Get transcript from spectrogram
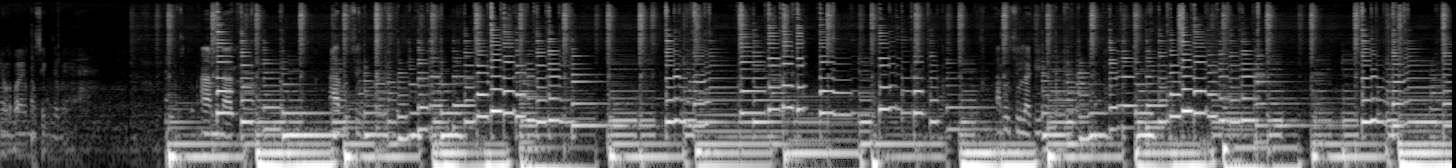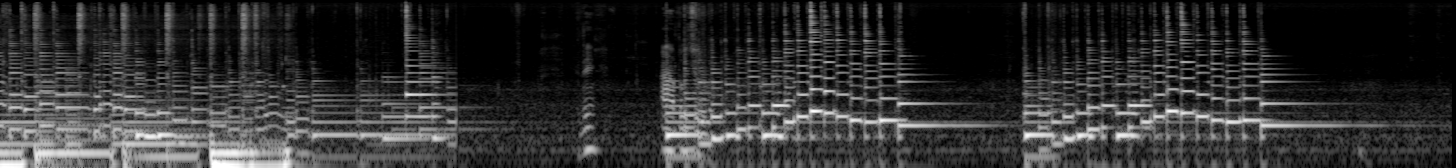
kalau pakai musik coba ya. A might be. See? Ah, Bluetooth.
